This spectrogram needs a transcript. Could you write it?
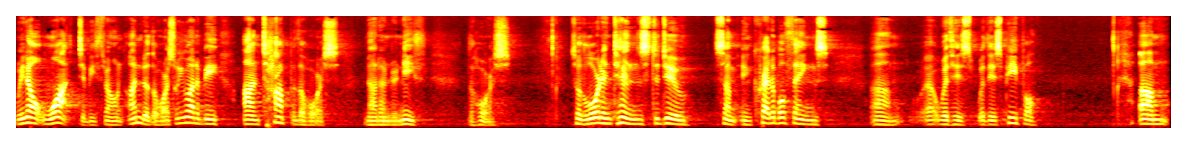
We don't want to be thrown under the horse. We want to be on top of the horse, not underneath the horse. So the Lord intends to do some incredible things um, uh, with, his, with his people. Um,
